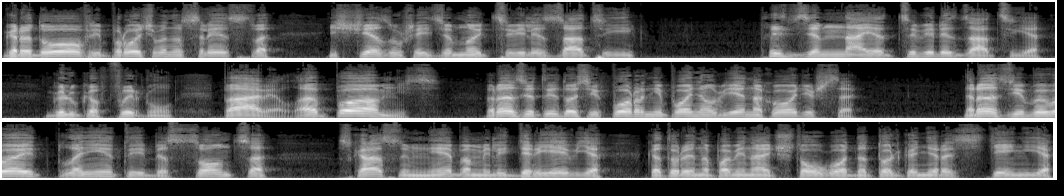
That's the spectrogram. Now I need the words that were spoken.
городов и прочего наследства исчезнувшей земной цивилизации — «Земная цивилизация!» — Глюков фыркнул. «Павел, опомнись! Разве ты до сих пор не понял, где находишься? Разве бывают планеты без солнца, с красным небом или деревья, которые напоминают что угодно, только не растения?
